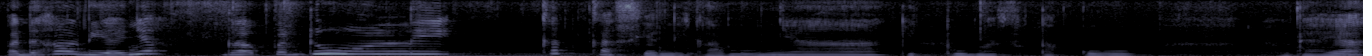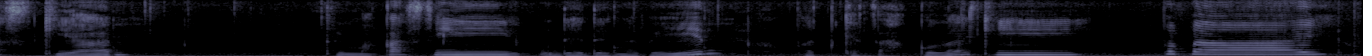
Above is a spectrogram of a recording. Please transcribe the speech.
Padahal dianya nggak peduli. Kan kasihan di kamunya. Gitu maksud aku. Udah ya sekian terima kasih udah dengerin podcast aku lagi. Bye bye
